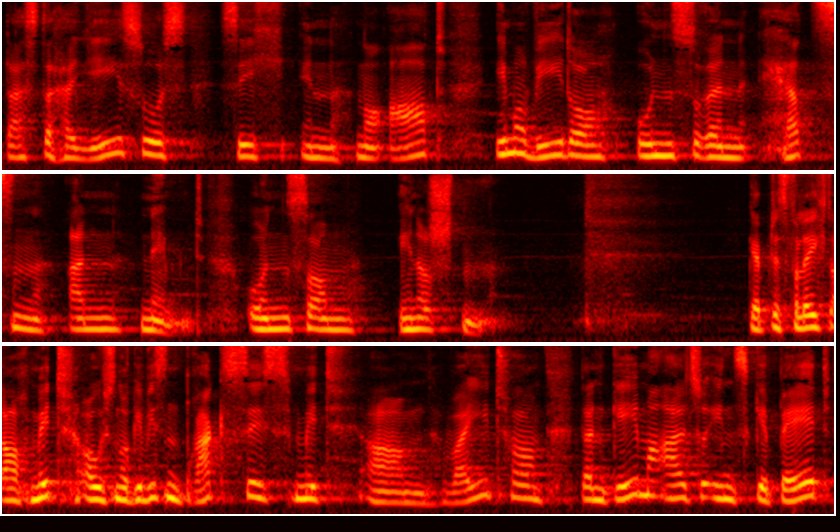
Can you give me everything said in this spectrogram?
dass der Herr Jesus sich in einer Art immer wieder unseren Herzen annimmt, unserem Innersten. Gebt es vielleicht auch mit aus einer gewissen Praxis mit ähm, weiter. Dann gehen wir also ins Gebet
